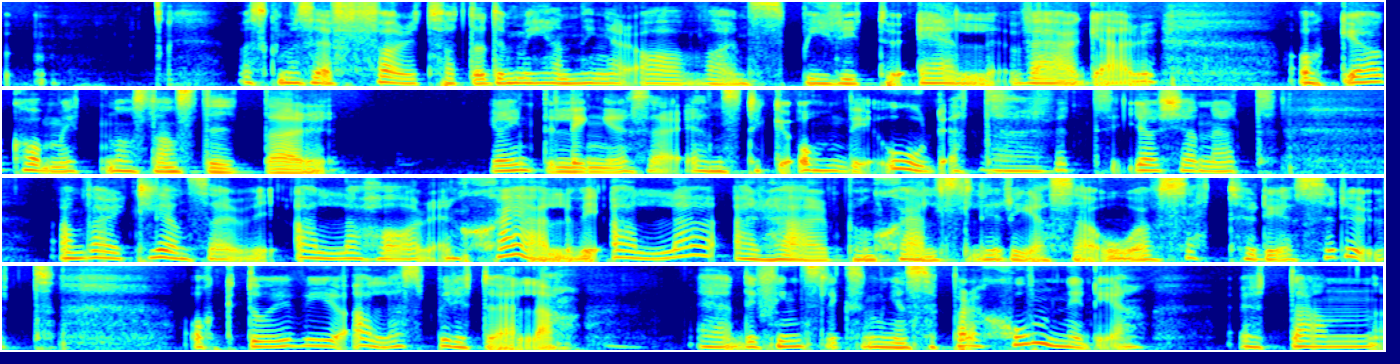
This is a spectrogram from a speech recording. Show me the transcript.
vad ska man säga, förutfattade meningar av vad en spirituell väg är. Och jag har kommit någonstans dit där jag inte längre så här ens tycker om det ordet. Nej. För jag känner att ja, verkligen så här, vi alla har en själ. Vi alla är här på en själslig resa oavsett hur det ser ut. Och då är vi ju alla spirituella. Eh, det finns liksom ingen separation i det. Utan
